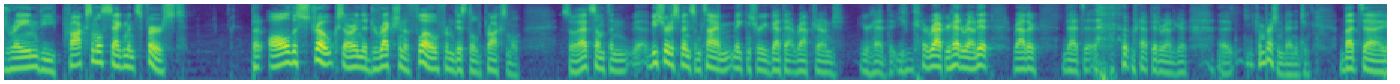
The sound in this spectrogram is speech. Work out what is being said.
drain the proximal segments first but all the strokes are in the direction of flow from distal to proximal. So that's something, uh, be sure to spend some time making sure you've got that wrapped around your head, that you wrap your head around it rather that uh, wrap it around your uh, compression bandaging. But uh,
